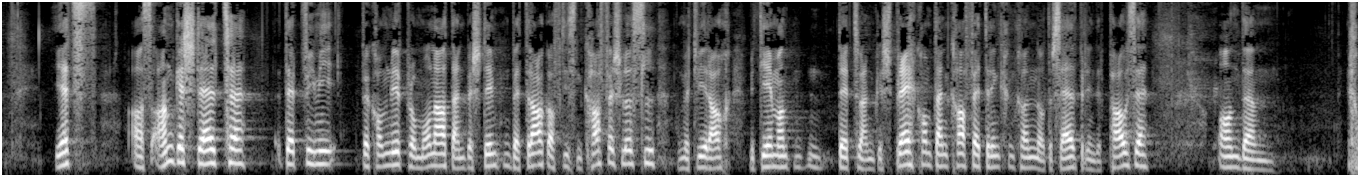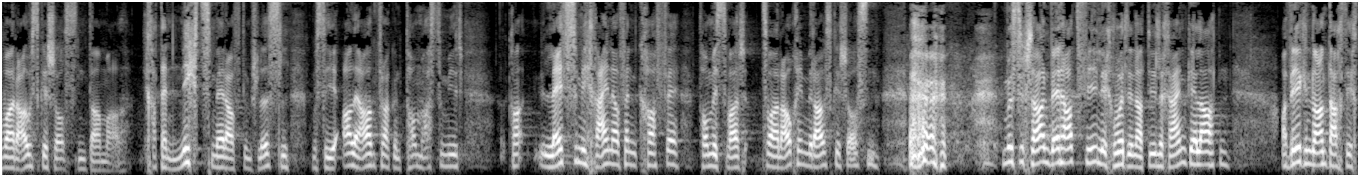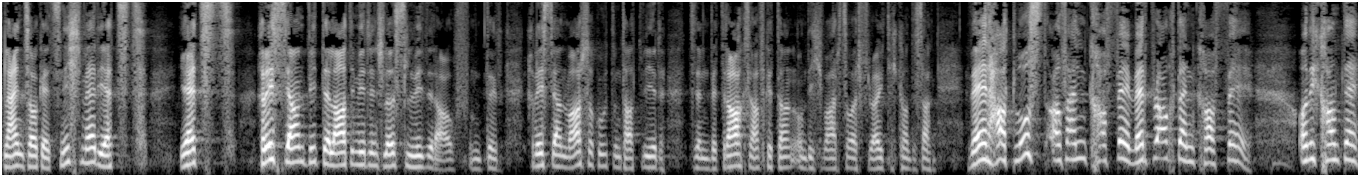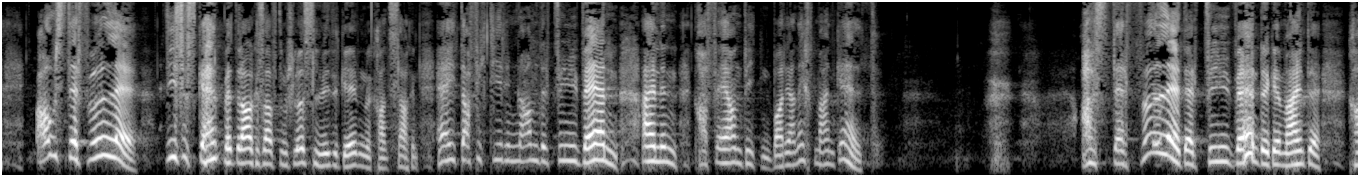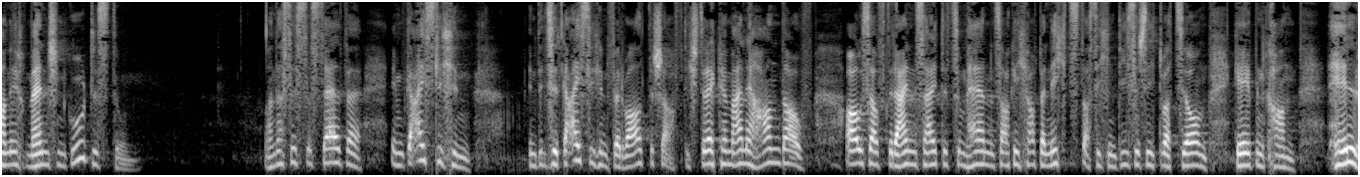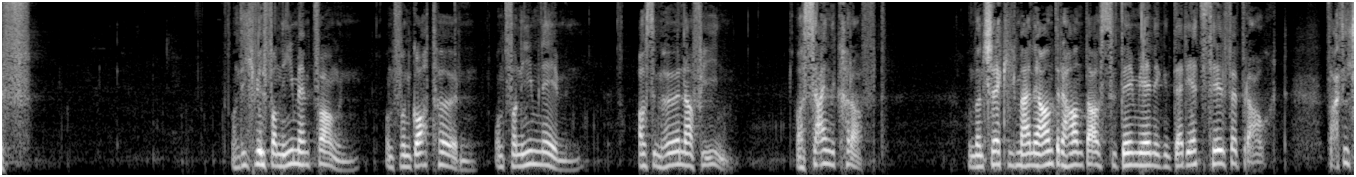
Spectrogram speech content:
Jetzt als Angestellte der Pfimi bekommen wir pro Monat einen bestimmten Betrag auf diesen Kaffeeschlüssel, damit wir auch mit jemandem, der zu einem Gespräch kommt, einen Kaffee trinken können oder selber in der Pause. Und ähm, ich war ausgeschossen damals. Ich hatte nichts mehr auf dem Schlüssel, musste alle anfragen, Tom, hast du mir, lädst du mich rein auf einen Kaffee? Tom ist zwar, zwar auch immer ausgeschossen. musste ich schauen, wer hat viel. Ich wurde natürlich eingeladen. Aber irgendwann dachte ich, nein, so geht's nicht mehr. Jetzt, jetzt, Christian, bitte lade mir den Schlüssel wieder auf. Und der Christian war so gut und hat mir den Betrag draufgetan und ich war so erfreut. Ich konnte sagen, wer hat Lust auf einen Kaffee? Wer braucht einen Kaffee? Und ich konnte aus der Fülle dieses Geldbetrages auf dem Schlüssel wiedergeben und kannst sagen, hey, darf ich dir im Namen der Pfimi Bern einen Kaffee anbieten? War ja nicht mein Geld. Aus der Fülle der der Gemeinde kann ich Menschen Gutes tun. Und das ist dasselbe im geistlichen, in dieser geistlichen Verwalterschaft. Ich strecke meine Hand auf, aus auf der einen Seite zum Herrn und sage, ich habe nichts, das ich in dieser Situation geben kann. Hilf. Und ich will von ihm empfangen und von Gott hören und von ihm nehmen. Aus dem Hören auf ihn aus seiner Kraft. Und dann strecke ich meine andere Hand aus zu demjenigen, der jetzt Hilfe braucht. Sag ich,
